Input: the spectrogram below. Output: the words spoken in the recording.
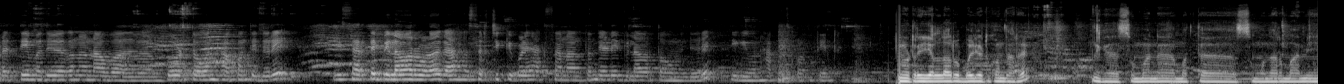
ಪ್ರತಿ ಮದುವೆಗೂ ನಾವು ಬೋರ್ಡ್ ತೊಗೊಂಡು ಹಾಕೊಂತಿದ್ದೀವ್ರಿ. ರೀ ಈ ಸರ್ತಿ ಬಿಲಾವರ್ ಒಳಗೆ ಹಸಿರು ಚಿಕ್ಕಿ ಬಳೆ ಹಾಕ್ಸೋಣ ಅಂತಂದೇಳಿ ಬಿಲಾವರ್ ತೊಗೊಂಬಂದಿವಿ ರೀ ಈಗ ಇವನು ಹಾಕಿಸ್ಕೊಳ್ತೀನಿ ರೀ ನೋಡ್ರಿ, ಎಲ್ಲರೂ ಬಳಿ ಇಟ್ಕೊಂಡಾರೆ. ಈಗ ಸುಮ್ಮನ ಮತ್ತು ಸುಮ್ಮನಾರ ಮಾಮಿ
